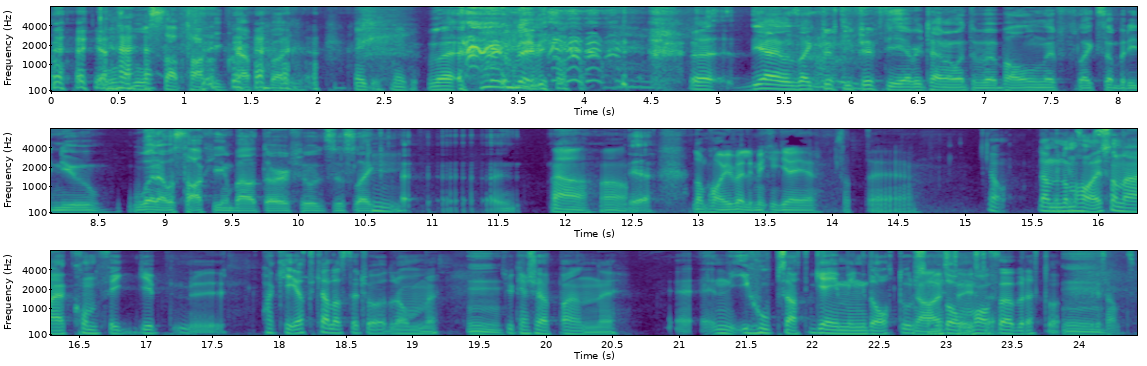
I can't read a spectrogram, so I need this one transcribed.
we'll, we'll stop talking crap about you. Maybe, maybe. But maybe. but yeah, it was like 50-50 every time I went to Webhallen if like somebody knew what I was talking about or if it was just like uh, Ja, ja. Yeah. De har ju väldigt mycket grejer. Så att, eh, Ja. Ja, men de har ju sådana config-paket kallas det tror jag. Där de, Mm. Du kan köpa en, eh, en ihopsatt gamingdator Ja, som det, de har det. förberett. Då. det är sant.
